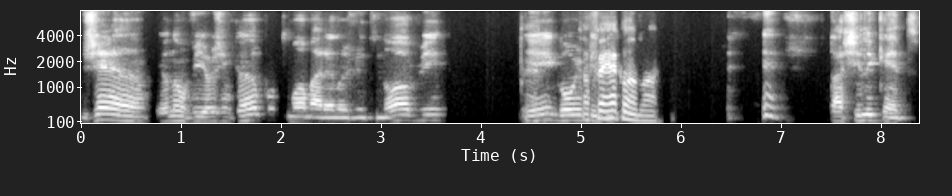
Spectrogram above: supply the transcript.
Jean, eu não vi hoje em campo, tomou amarelo aos 29. E é, gol impedido. Só foi reclamar. tá chile quente.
